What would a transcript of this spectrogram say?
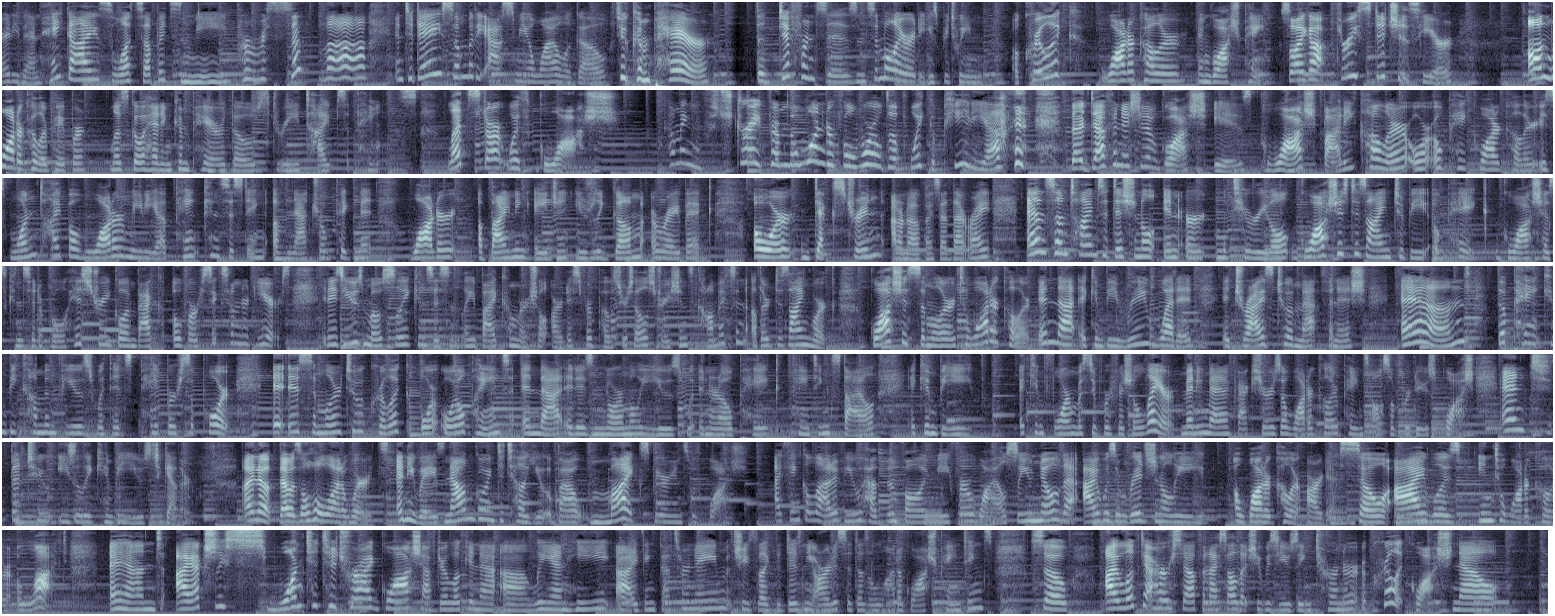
Alrighty then. Hey guys, what's up? It's me, Priscilla. And today somebody asked me a while ago to compare the differences and similarities between acrylic, watercolor, and gouache paint. So I got three stitches here on watercolor paper. Let's go ahead and compare those three types of paints. Let's start with gouache coming straight from the wonderful world of Wikipedia, the definition of gouache is gouache body color or opaque watercolor is one type of water media paint consisting of natural pigment, water, a binding agent, usually gum arabic, or dextrin, I don't know if I said that right, and sometimes additional inert material. Gouache is designed to be opaque. Gouache has considerable history going back over 600 years. It is used mostly consistently by commercial artists for posters, illustrations, comics, and other design work. Gouache is similar to watercolor in that it can be re-wetted, it dries to a matte finish, and the paint can become infused with its paper support. It is similar to acrylic or oil paints in that it is normally used in an opaque painting style. It can be it can form a superficial layer. Many manufacturers of watercolor paints also produce gouache, and the two easily can be used together. I know, that was a whole lot of words. Anyways, now I'm going to tell you about my experience with gouache. I think a lot of you have been following me for a while, so you know that I was originally a watercolor artist. So I was into watercolor a lot. And I actually wanted to try gouache after looking at uh, Lian He. I think that's her name. She's like the Disney artist that does a lot of gouache paintings. So I looked at her stuff and I saw that she was using Turner acrylic gouache. Now,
